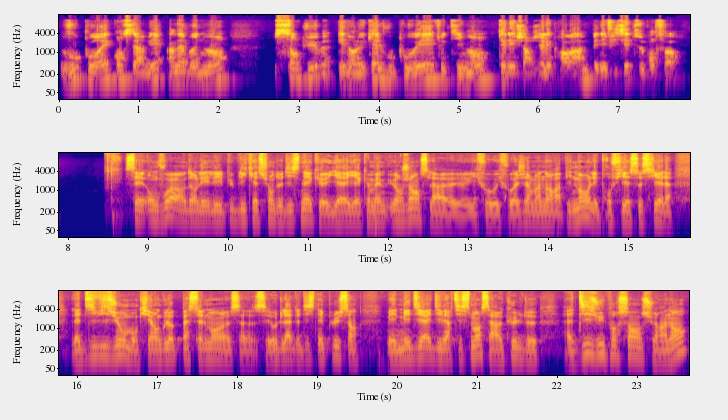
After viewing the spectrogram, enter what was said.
vous pourrez conserver un abonnement sans pub et dans lequel vous pouvez effectivement télécharger les programmes, bénéficier de ce confort on voit hein, dans les, publications de Disney qu'il y, a, quand même urgence là. Euh, il faut, il faut agir maintenant rapidement. Les profits associés à la, division, bon, qui englobe pas seulement, euh, c'est au-delà de Disney hein, mais médias et divertissement, ça recule de 18% sur un an.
